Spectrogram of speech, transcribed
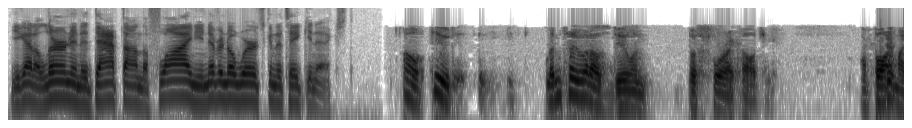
You got to learn and adapt on the fly, and you never know where it's going to take you next. Oh, dude, let me tell you what I was doing before I called you. I bought my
